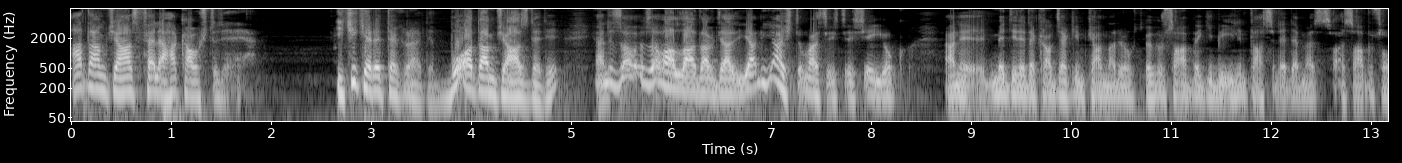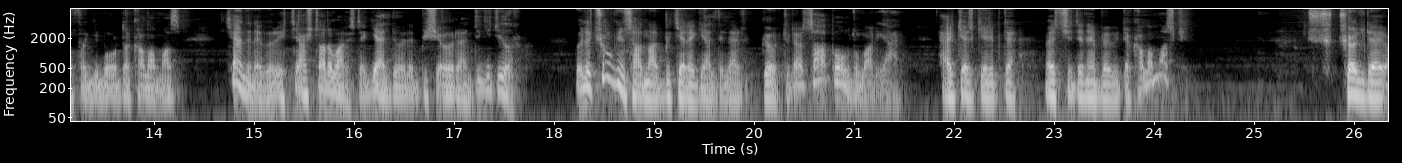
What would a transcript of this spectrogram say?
Adamcağız felaha kavuştu dedi yani. İki kere tekrar etti. Bu adamcağız dedi. Yani zav zavallı adamcağız. Yani yaşlı var işte şey yok. Yani Medine'de kalacak imkanları yok. Öbür sahabe gibi ilim tahsil edemez. Ashab-ı sofra gibi orada kalamaz. Kendine göre ihtiyaçları var işte. Geldi öyle bir şey öğrendi gidiyor. Öyle çok insanlar bir kere geldiler, gördüler, sahabe oldular yani. Herkes gelip de Mescid-i Nebevi'de kalamaz ki. Çölde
